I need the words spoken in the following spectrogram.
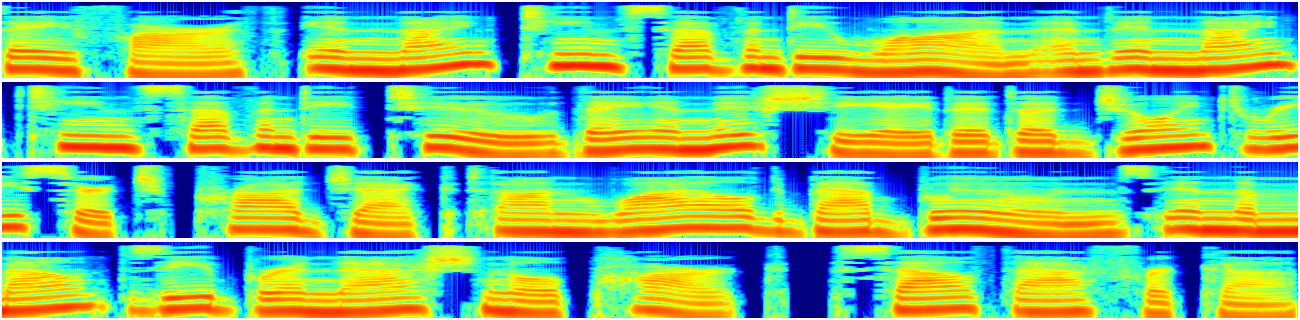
Seyfarth in 1971 and in 1972 they initiated a joint research project on wild baboons in the Mount Zebra National Park, South Africa.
